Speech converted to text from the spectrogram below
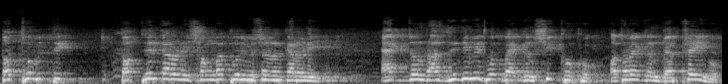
তথ্যভিত্তিক তথ্যের কারণে, সংবাদ পরিবেশনের কারণেই একজন রাজনীতিবিদ হোক বা একজন শিক্ষক হোক, অথবা একজন ব্যবসায়ী হোক,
